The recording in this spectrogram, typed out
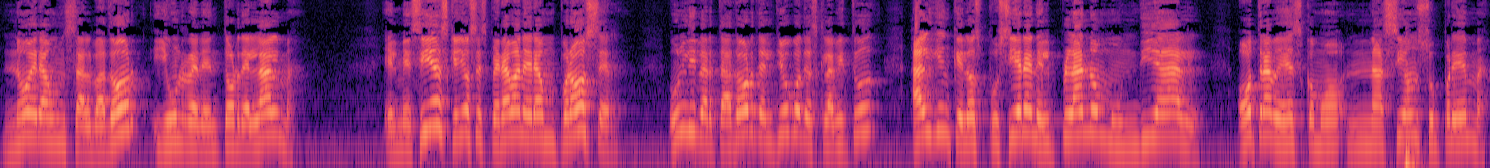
no era un Salvador y un Redentor del alma. El Mesías que ellos esperaban era un prócer, un libertador del yugo de esclavitud, alguien que los pusiera en el plano mundial, otra vez como nación suprema.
